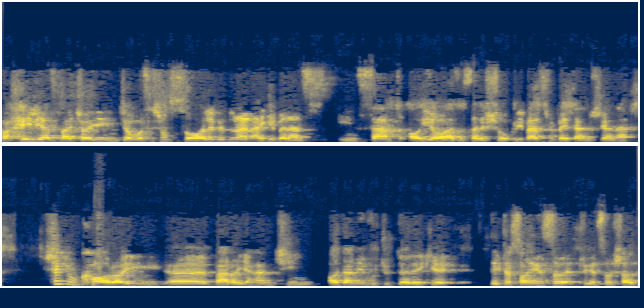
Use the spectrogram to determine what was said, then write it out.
و خیلی از بچه های اینجا واسهشون سوال بدونن اگه برن این سمت آیا از نظر شغلی وضعشون بهتر میشه یا نه چه جور کارهایی برای همچین آدمی وجود داره که data science رو توی social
